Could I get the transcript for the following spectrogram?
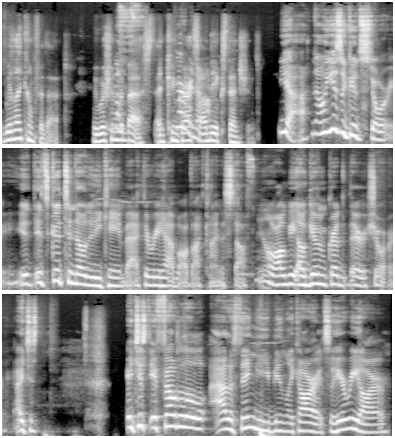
we like him for that. We wish him the best, and congrats on the extension. Yeah, no, he is a good story. It, it's good to know that he came back to rehab, all that kind of stuff. You know, I'll I'll give him credit there, sure. I just, it just it felt a little out of thingy, being like, all right, so here we are,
